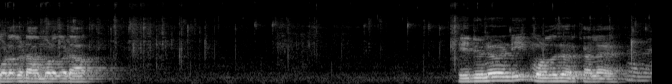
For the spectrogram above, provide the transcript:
മുളക് മുളകിടാം എരിവിന് വേണ്ടി മുളക് ചേർക്കാം അല്ലേ അതെ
